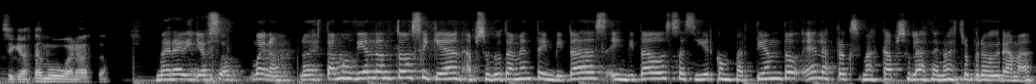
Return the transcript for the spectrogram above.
Así que va a estar muy bueno esto. Maravilloso. Bueno, nos estamos viendo entonces y quedan absolutamente invitadas e invitados a seguir compartiendo en las próximas cápsulas de nuestro programa.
